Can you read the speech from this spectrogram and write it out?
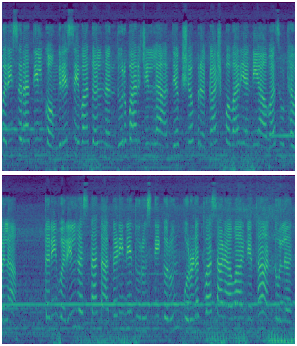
परिसरातील काँग्रेस सेवा दल नंदुरबार जिल्हा अध्यक्ष प्रकाश पवार यांनी आवाज उठवला. तरी वरील रस्ता तातडीने दुरुस्ती करून पूर्णत्वास आणावा अन्यथा आंदोलन.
